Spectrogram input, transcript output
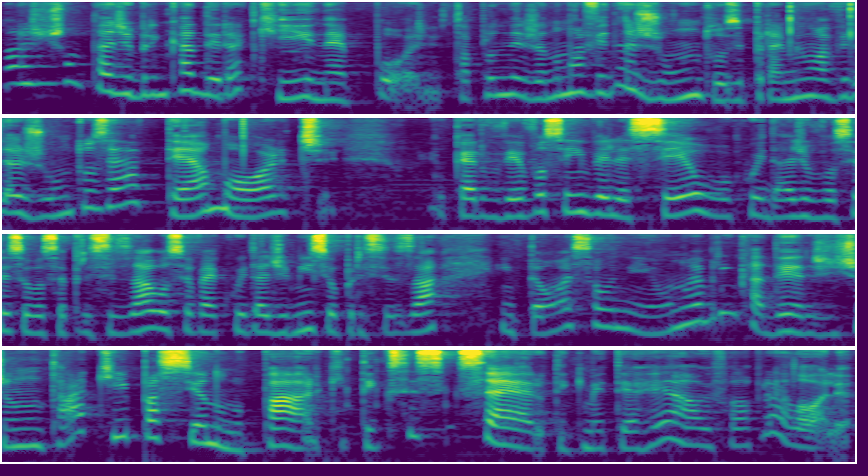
a gente não tá de brincadeira aqui, né? Pô, a gente tá planejando uma vida juntos e para mim uma vida juntos é até a morte. Eu quero ver você envelhecer, eu vou cuidar de você se você precisar, você vai cuidar de mim se eu precisar. Então essa união não é brincadeira, a gente não tá aqui passeando no parque, tem que ser sincero, tem que meter a real e falar para ela, olha,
